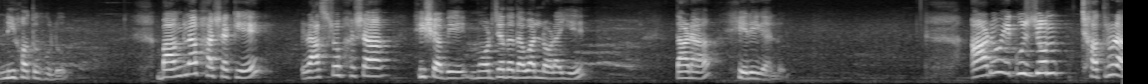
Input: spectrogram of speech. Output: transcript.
নিহত হলো। বাংলা ভাষাকে রাষ্ট্রভাষা হিসাবে মর্যাদা দেওয়ার লড়াইয়ে তারা হেরে গেল। আরও একুশ জন ছাত্ররা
